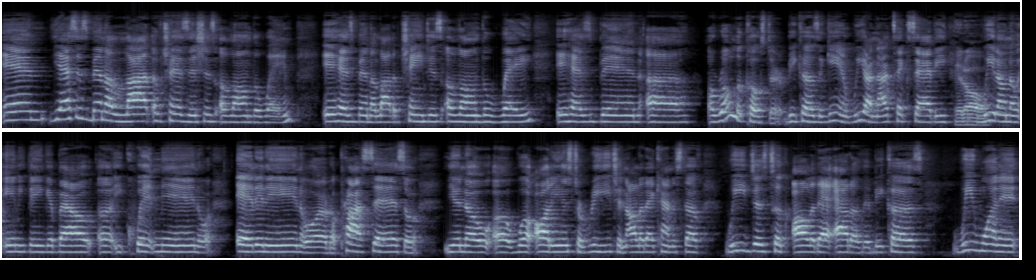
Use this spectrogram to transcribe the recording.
And yes, it's been a lot of transitions along the way. It has been a lot of changes along the way. It has been uh a roller coaster because again, we are not tech savvy at all. We don't know anything about uh, equipment or editing or the process or you know uh, what audience to reach and all of that kind of stuff. We just took all of that out of it because we wanted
